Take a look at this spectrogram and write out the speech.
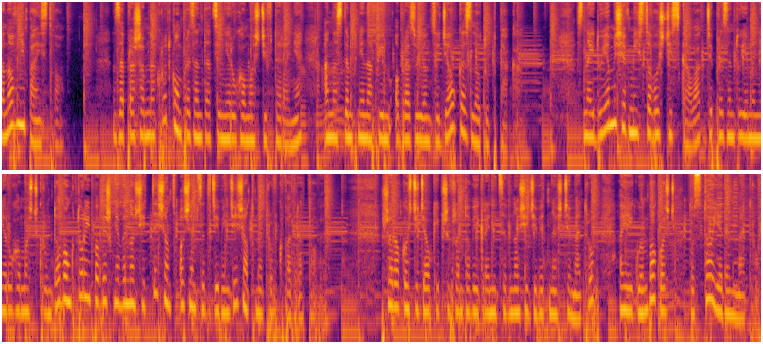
Szanowni Państwo, zapraszam na krótką prezentację nieruchomości w terenie, a następnie na film obrazujący działkę z lotu ptaka. Znajdujemy się w miejscowości Skała, gdzie prezentujemy nieruchomość gruntową, której powierzchnia wynosi 1890 m2. Szerokość działki przy frontowej granicy wynosi 19 metrów, a jej głębokość to 101 metrów.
